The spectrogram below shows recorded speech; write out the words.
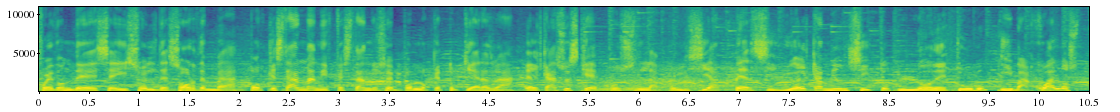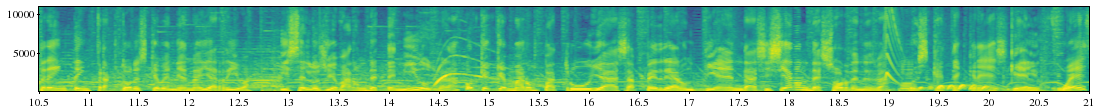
fue donde se hizo el desorden, ¿verdad? Porque estaban manifestándose por lo que tú quieras, ¿verdad? El caso es que, pues, la policía persiguió el camioncito, lo detuvo y bajó a los 30 infractores que venían ahí arriba y se los llevaron detenidos, ¿verdad? Porque quemaron patrullas, apedrearon tiendas, hicieron desórdenes, ¿verdad? Pues, ¿qué te crees? Que el juez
